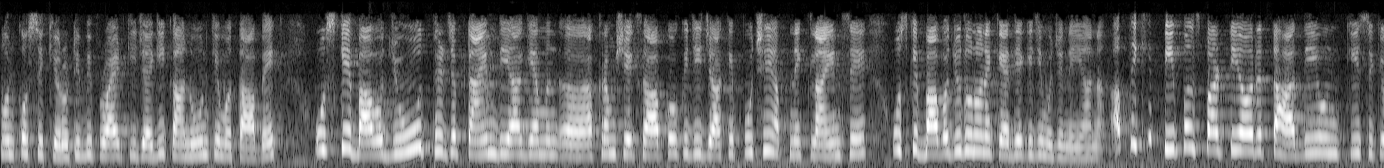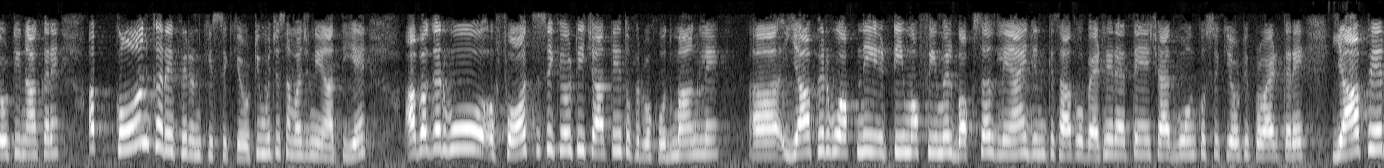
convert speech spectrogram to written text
उनको सिक्योरिटी भी प्रोवाइड की जाएगी, कानून के मुताबिक। उसके बावजूद फिर जब टाइम दिया गया अकरम शेख साहब को कि जी जाके पूछें अपने क्लाइंट से उसके बावजूद उन्होंने कह दिया कि जी मुझे नहीं आना। अब देखिए पीपल्स पार्टी और इतिहादी उनकी सिक्योरिटी ना करें। अब कौन करे फिर उनकी सिक्योरिटी मुझे समझ नहीं आती है। अब अगर वो फौज से सिक्योरिटी चाहते हैं तो फिर वो खुद मांग लें। आ, या फिर वो अपनी टीम ऑफ़ फीमेल बॉक्सर्स ले आए जिनके साथ वो बैठे रहते हैं शायद वो उनको सिक्योरिटी प्रोवाइड करे। या फिर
